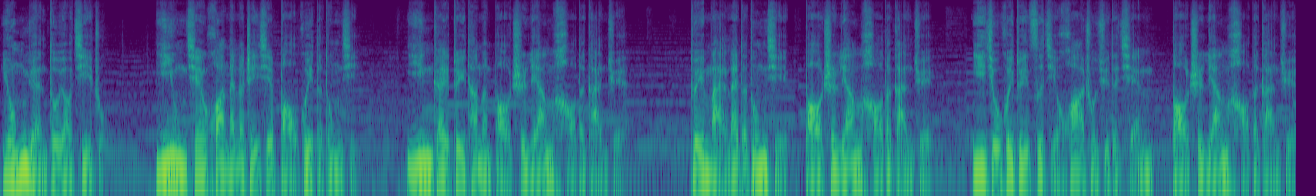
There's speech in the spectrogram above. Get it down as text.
永远都要记住，你用钱换来了这些宝贵的东西，你应该对他们保持良好的感觉，对买来的东西保持良好的感觉，你就会对自己花出去的钱保持良好的感觉。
